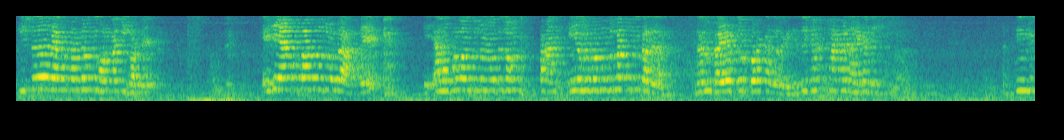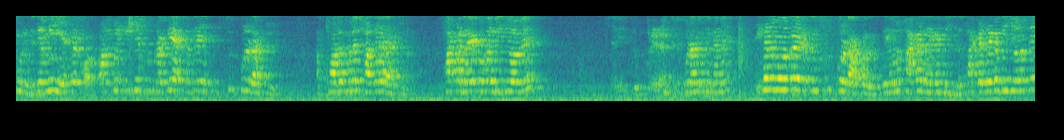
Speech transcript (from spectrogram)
ক্রিস্টালাইজ এখন কাজের মধ্যে ঘটনা কি ঘটে? এই যে এমন অ্যামোফাস অঞ্চলটা আছে, এই এমন অ্যামোফাস অঞ্চলের মধ্যে যখন পাঁচ এই অ্যামোফাস অঞ্চলটা কোন কাজে লাগে। ড্রাই অ্যাবজর্ব করা কাজে লাগে, যেহেতু এখানে ফাঁকা জায়গা বেশি। সিম্পলি বলি, যদি আমি একটা অনেকগুলো ইটের টুকরাকে একসাথে স্তূপ করে রাখি আর থরে থরে সাজায় রাখি। ফাঁকা জায়গা কোথায় বেশি হবে? স্তূপ করে রাখেন স্তূপ করে রাখছি এখানে। এখানে মনে করেন এরকম স্তূপ করে রাখা হয়েছে। এখানে ফাঁকা জায়গা বেশি। ফাঁকা জায়গা বেশি হতে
